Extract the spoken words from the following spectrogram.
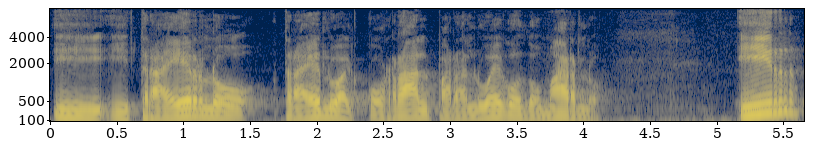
y, traerlo, traerlo al corral para luego domarlo? Ir,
